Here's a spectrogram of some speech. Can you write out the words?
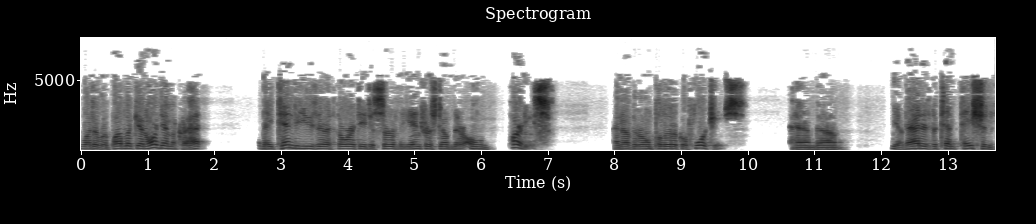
whether Republican or Democrat, they tend to use their authority to serve the interest of their own parties and of their own political fortunes. And, uh, you know, that is the temptation.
